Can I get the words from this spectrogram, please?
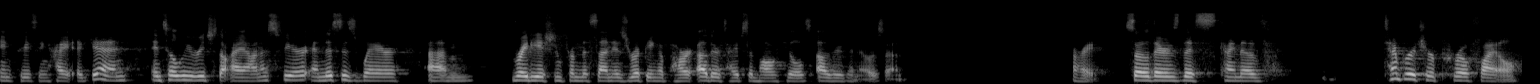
increasing height again until we reach the ionosphere. And this is where um, radiation from the sun is ripping apart other types of molecules other than ozone. All right, so there's this kind of temperature profile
